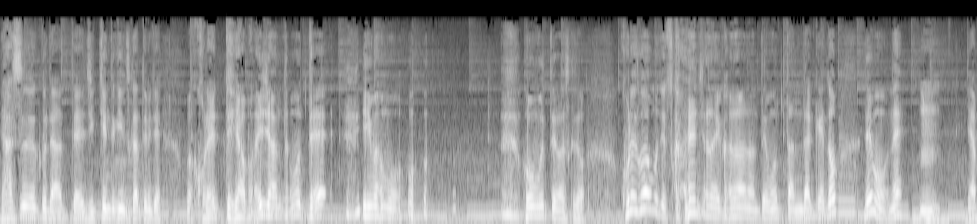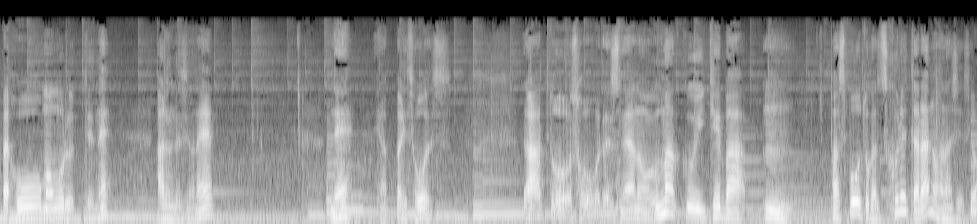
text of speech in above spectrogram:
安くであって実験的に使ってみて、わ、これってやばいじゃんと思って、今も葬ってますけど、これグアムで使えんじゃないかななんて思ったんだけど、でもね、うん、やっぱり法を守るってね、あるんですよね。ね、やっぱりそうです。あと、そうですね、あの、うまくいけば、うん、パスポートが作れたらの話ですよ。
